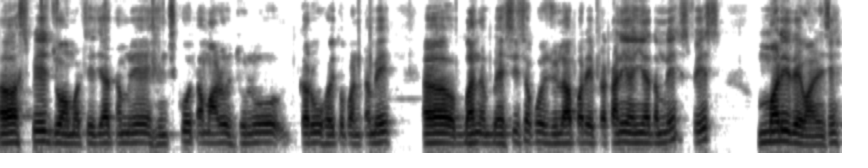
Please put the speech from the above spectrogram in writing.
સ્પેસ જોવા મળશે. જ્યાં તમને હિંચકો, તમારો ઝૂલો કરવું હોય તો પણ તમે બેસી શકો ઝૂલા પર. એ પ્રકારની અહીંયા તમને સ્પેસ મળી રહેવાની છે.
